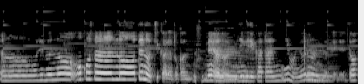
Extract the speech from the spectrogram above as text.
あの、ご自分のお子さんの手の力とかね、あの、うん。握り方にもよるんだけれど、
